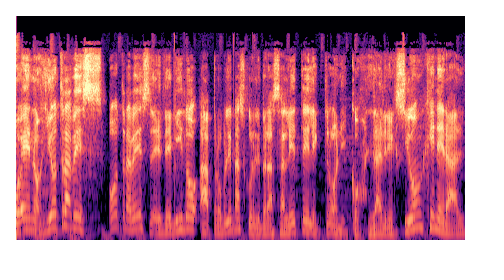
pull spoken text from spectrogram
Bueno, y otra vez, otra vez, eh, debido a problemas con el brazalete electrónico, la Dirección General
